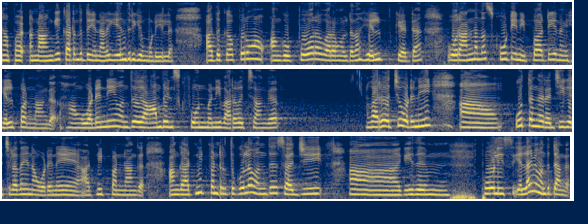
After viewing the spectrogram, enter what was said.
நான் ப நான் அங்கேயே கடந்துட்டேன் என்னால் ஏந்திரிக்க முடியல. அதுக்கப்புறம் அங்கே போகிற வரவங்கள்ட்ட தான் ஹெல்ப் கேட்டேன். ஒரு அண்ணன் தான் ஸ்கூட்டியை நிப்பாட்டி எனக்கு ஹெல்ப் பண்ணாங்க. அவங்க உடனே வந்து ஆம்புலன்ஸ்க்கு ஃபோன் பண்ணி வர வச்சாங்க. வர வச்சு உடனே ஊத்தங்கரை ஜிஹெச்சில் தான் என்னை உடனே அட்மிட் பண்ணாங்க. அங்கே அட்மிட் பண்ணுறதுக்குள்ளே வந்து சஜி இது போலீஸ் எல்லாமே வந்துட்டாங்க.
